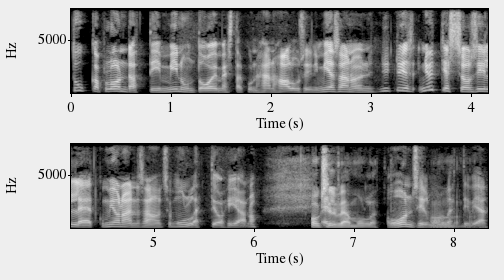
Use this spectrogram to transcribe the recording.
tukka blondattiin minun toimesta, kun hän halusi, niin minä sanoin, että nyt, nyt, nyt jos se on silleen, että kun minä olen aina sanonut, että se mulletti on hieno. Onko sillä vielä mulle? On sillä mulletti on, vielä.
